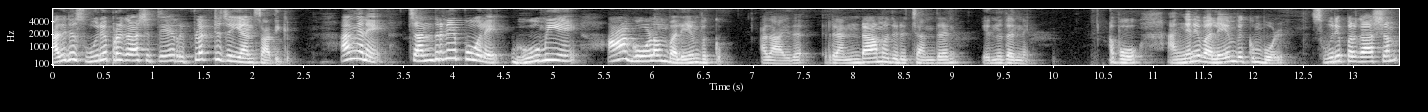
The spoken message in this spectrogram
അതിന് സൂര്യപ്രകാശത്തെ റിഫ്ലക്റ്റ് ചെയ്യാൻ സാധിക്കും. അങ്ങനെ ചന്ദ്രനെ പോലെ ഭൂമിയെ ആ ഗോളം വലയം വെക്കും. അതായത് രണ്ടാമതൊരു ചന്ദ്രൻ എന്ന് തന്നെ. അപ്പോൾ അങ്ങനെ വലയം വെക്കുമ്പോൾ സൂര്യപ്രകാശം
